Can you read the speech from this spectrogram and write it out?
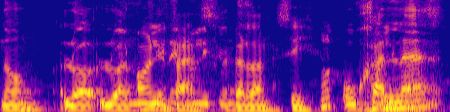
No, lo, lo anuncian en OnlyFans, perdón, sí. Ojalá, OnlyFans.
